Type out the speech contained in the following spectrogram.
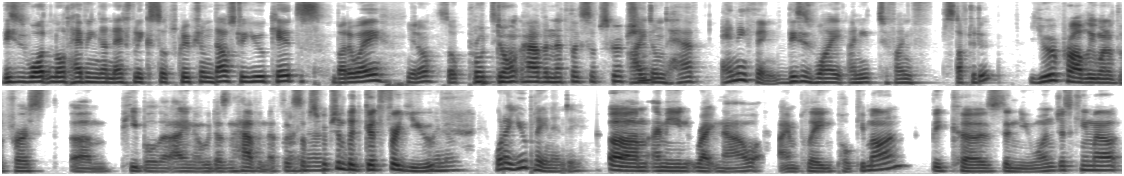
This is what not having a Netflix subscription does to you kids, by the way. You know, so pro You don't have a Netflix subscription? I don't have anything. This is why I need to find f- stuff to do. You're probably one of the first um, people that I know who doesn't have a Netflix subscription, but good for I you. know. What are you playing, Andy? Um, I mean, right now I'm playing Pokemon because the new one just came out,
